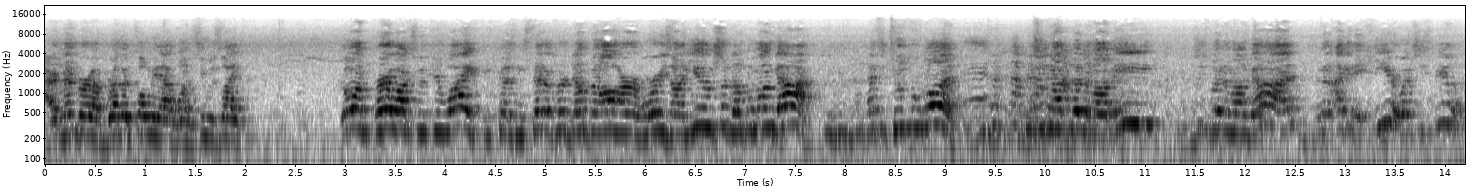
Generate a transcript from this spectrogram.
I remember a brother told me that once. He was like, go on prayer walks with your wife because instead of her dumping all her worries on you, she'll dump them on God. That's a two for one. Because She's not putting them on me. She's putting them on God, and then I get to hear what she's feeling.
